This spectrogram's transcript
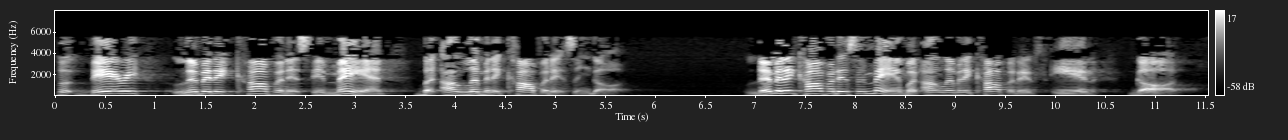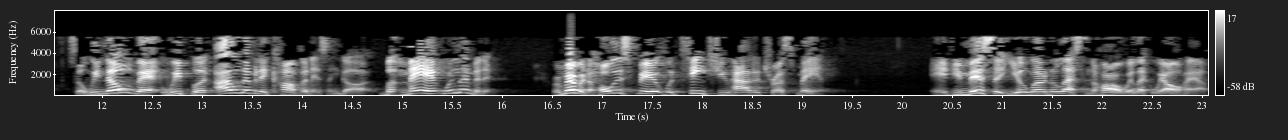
put very limited confidence in man, but unlimited confidence in God. Limited confidence in man, but unlimited confidence in God. So we know that we put unlimited confidence in God, but man, we're limited. Remember, the Holy Spirit would teach you how to trust man. If you miss it, you'll learn the lesson the hard way like we all have.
